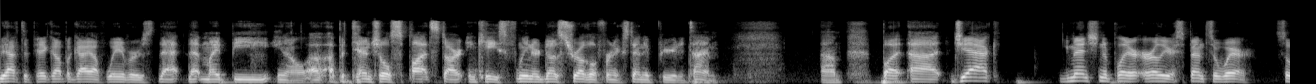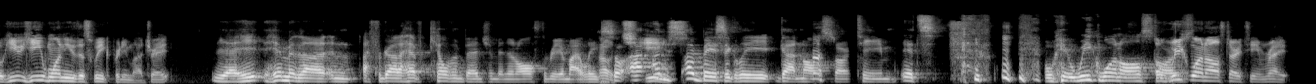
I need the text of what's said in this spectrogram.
you have to pick up a guy off waivers that that might be you know a, a potential spot start in case Fleener does struggle for an extended period of time. Um, but uh, Jack, you mentioned a player earlier, Spencer Ware. So he he won you this week pretty much, right? Yeah, he, him and uh, and I forgot I have Kelvin Benjamin in all three of my leagues. Oh, so I, jeez. I've basically got an all star team. It's week one all star. week one All Star team, right?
